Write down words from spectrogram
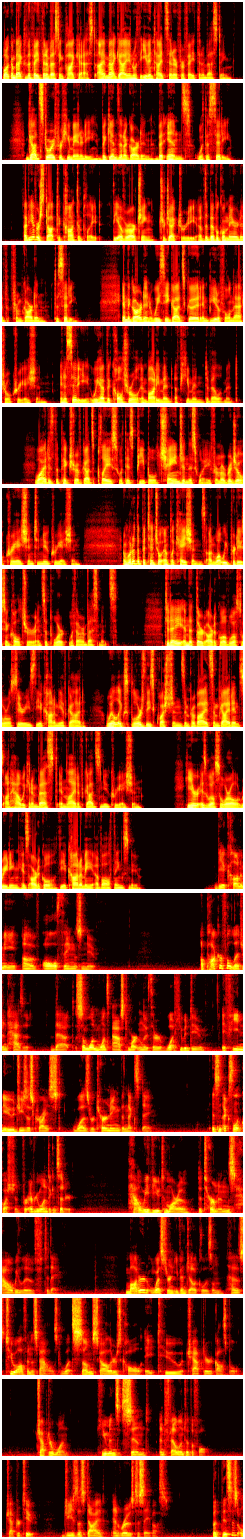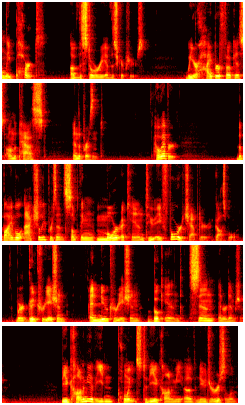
Welcome back to the Faith and Investing Podcast. I'm Matt Galyon with the Eventide Center for Faith and Investing. God's story for humanity begins in a garden but ends with a city. Have you ever stopped to contemplate the overarching trajectory of the biblical narrative from garden to city? In the garden, we see God's good and beautiful natural creation. In a city, we have the cultural embodiment of human development. Why does the picture of God's place with his people change in this way from original creation to new creation? And what are the potential implications on what we produce in culture and support with our investments? Today, in the third article of Will Sorrell's series, The Economy of God, Will explores these questions and provides some guidance on how we can invest in light of God's new creation. Here is Will Sorrell reading his article, The Economy of All Things New. The economy of all things new. Apocryphal legend has it that someone once asked Martin Luther what he would do if he knew Jesus Christ was returning the next day. It's an excellent question for everyone to consider. How we view tomorrow determines how we live today. Modern Western evangelicalism has too often espoused what some scholars call a two chapter gospel Chapter 1 Humans sinned and fell into the fall. Chapter 2 Jesus died and rose to save us. But this is only part of the story of the scriptures. We are hyper focused on the past and the present. However, the Bible actually presents something more akin to a four chapter gospel, where good creation and new creation bookend sin and redemption. The economy of Eden points to the economy of New Jerusalem.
